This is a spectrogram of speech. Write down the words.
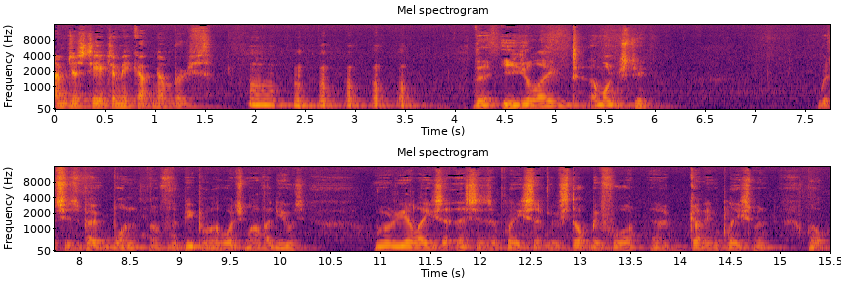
I'm just here to make up numbers. The eagle-eyed amongst you, which is about one of the people that watch my videos, will realise that this is a place that we've stopped before, a gun emplacement. Well,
